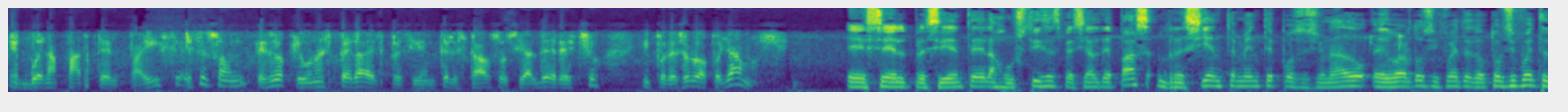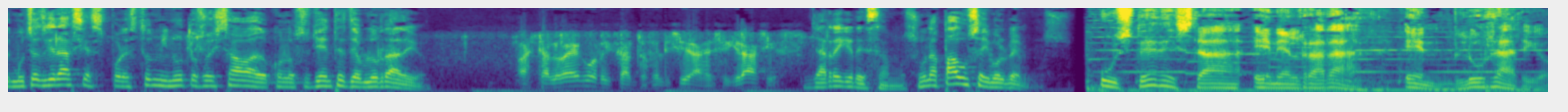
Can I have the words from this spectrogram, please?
en buena parte del país. Eso son, es lo que uno espera del presidente del Estado Social de Derecho y por eso lo apoyamos. Es el presidente de la Justicia Especial de Paz, recientemente posicionado Eduardo Cifuentes. Doctor Cifuentes, muchas gracias por estos minutos hoy sábado con los oyentes de Blue Radio. Hasta luego, Ricardo. Felicidades y gracias. Ya regresamos. Una pausa y volvemos. Usted está en el radar en Blue Radio.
